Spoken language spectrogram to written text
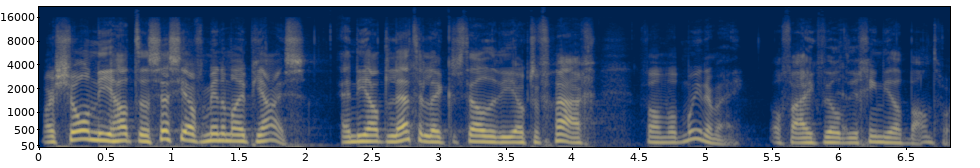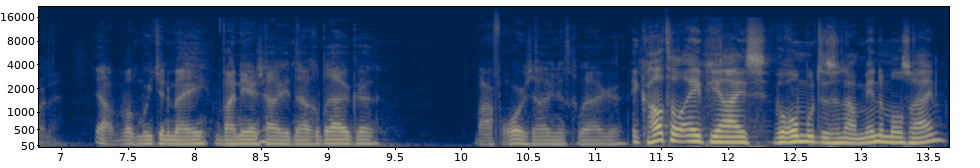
Maar Sean die had een sessie over minimal API's. En die had letterlijk, stelde die ook de vraag van wat moet je ermee? Of eigenlijk wilde, die ging die dat beantwoorden. Ja, wat moet je ermee? Wanneer zou je het nou gebruiken? Waarvoor zou je het gebruiken? Ik had al API's, waarom moeten ze nou minimal zijn?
